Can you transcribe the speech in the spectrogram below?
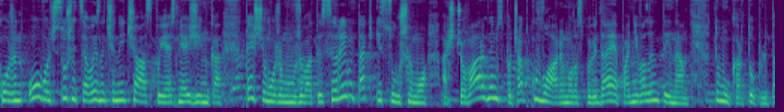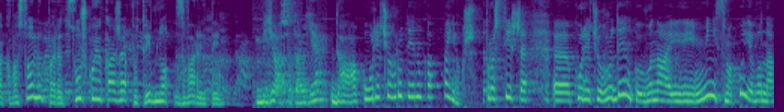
Кожен овоч сушиться визначений час, пояснює жінка. Те, що можемо вживати сирим, так і сушимо. А що вареним, спочатку варимо, розповідає пані Валентина. Тому картоплю та квасолю перед сушкою каже, потрібно зварити. М'ясо там є? Да, куряча грудинка. А як ж? Простіше е, курячу грудинку, вона і мені смакує вона.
